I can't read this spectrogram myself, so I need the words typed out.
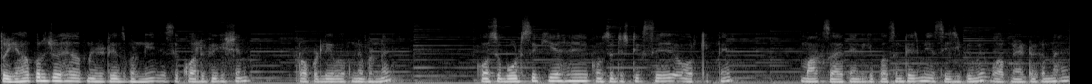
तो यहाँ पर जो है आपने डिटेल्स भरनी है, जैसे क्वालिफिकेशन प्रॉपर्ली अब अपने भरना है। कौन से बोर्ड से किया है, कौन से डिस्ट्रिक्ट से और कितने मार्क्स आए थे, यानी कि परसेंटेज में या सी में, वो आपने एंटर करना है।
